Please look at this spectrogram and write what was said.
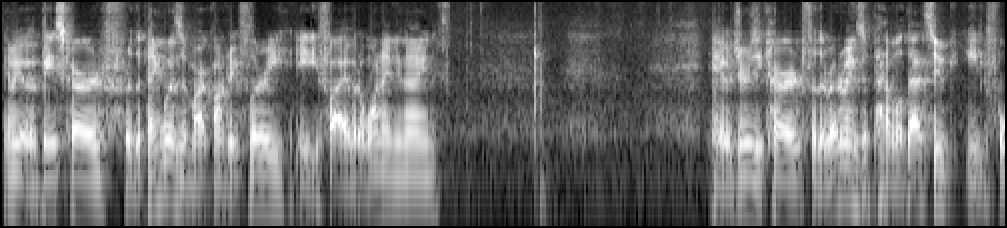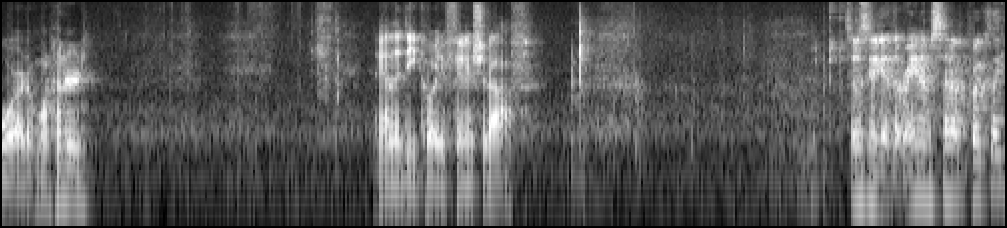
And we have a base card for the Penguins of Marc Andre Fleury, 85 out of 199. And a jersey card for the Red Wings of Pavel Datsyuk, 84 out of 100. And the decoy to finish it off. So I'm just going to get the random set up quickly.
